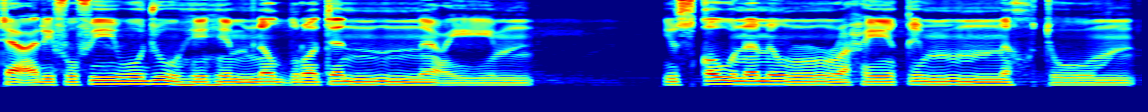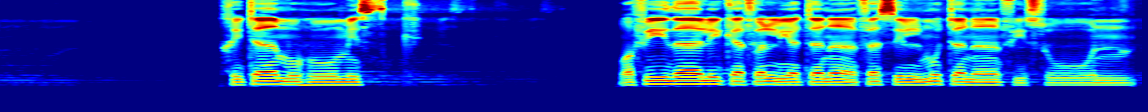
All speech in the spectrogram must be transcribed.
تعرف في وجوههم نضرة النعيم. يسقون من رحيق مختوم. ختامه مسك. وفي ذلك فليتنافس المتنافسون.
